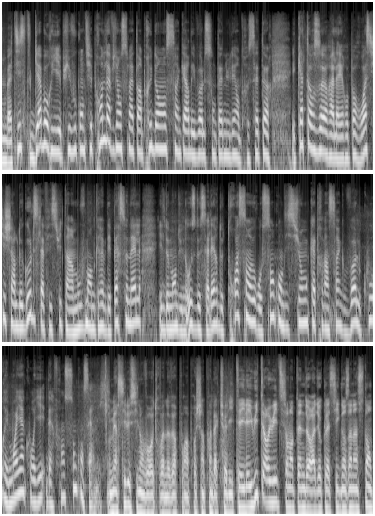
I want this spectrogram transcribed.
Baptiste Gabory, et puis vous comptiez prendre l'avion ce matin, prudence, cinq quarts des vols sont annulés entre 7h et 14h à l'aéroport Roissy-Charles de Gaulle, cela fait suite à un mouvement de grève des personnels. Ils demandent une de salaire de 300 euros sans condition. 85 vols courts et moyens courriers d'Air France sont concernés. Merci Lucille, on vous retrouve à 9h pour un prochain point d'actualité. Il est 8h08 sur l'antenne de Radio Classique. Dans un instant,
